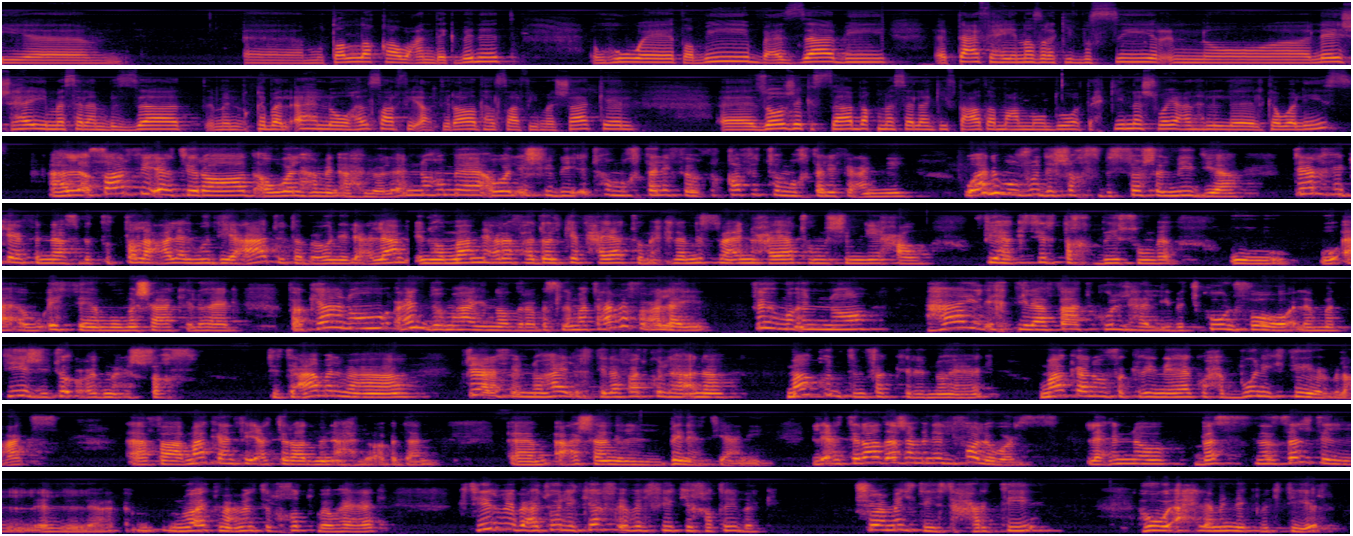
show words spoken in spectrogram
مطلقة وعندك بنت وهو طبيب عزابي. بتعرفي هي النظره كيف بتصير؟ إنه ليش هي مثلا بالذات من قبل أهله؟ هل صار في اعتراض؟ هل صار في مشاكل؟ آه، زوجك السابق مثلا كيف تعاطى مع الموضوع؟ تحكي لنا شوي عن الكواليس. هلأ صار في اعتراض أولها من أهله لأنه هم أول شيء بيئتهم مختلفة وثقافتهم مختلفة عني. وأنا موجودة شخص بالسوشيال ميديا بتعرفي كيف الناس بتطلع على المذيعات وتبعون الإعلام؟ إنهم ما بنعرف هدول كيف حياتهم. إحنا بنسمع إنه حياتهم مش منيحة وفيها كثير تخبيص و... و... وإثم ومشاكل وهيك. فكانوا عندهم هاي النظرة بس لما تعرفوا علي فهموا إنه هاي الاختلافات كلها اللي بتكون فوق لما تيجي تقعد مع الشخص تتعامل معه بتعرف إنه هاي الاختلافات كلها أنا ما كنت مفكر إنه هيك ما كانوا مفكرين هيك وحبوني كثير بالعكس آه، فما كان في اعتراض من أهله ابدا عشان البنت يعني. الاعتراض اجى من الفولورز لأنه بس نزلت ال من وقت ما عملت الخطبة وهيك كثير بيبعتوا لي كيف قبل فيكي خطيبك؟ شو عملتي؟ سحرتيه؟ هو أحلى منك بكثير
